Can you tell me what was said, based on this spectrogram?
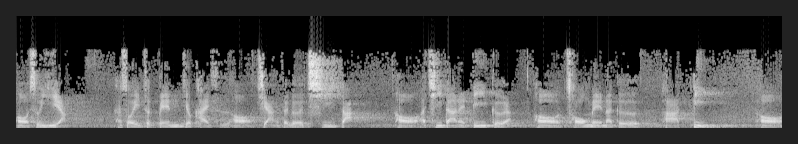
哦是一样。所以这边就开始哈讲这个七大。哦啊，七大呢，第一个啊哦，从呢那个啊地哦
